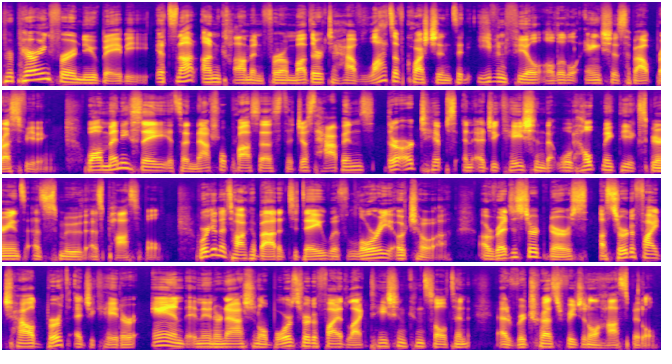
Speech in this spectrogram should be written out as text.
preparing for a new baby, it's not uncommon for a mother to have lots of questions and even feel a little anxious about breastfeeding. While many say it's a natural process that just happens, there are tips and education that will help make the experience as smooth as possible. We're going to talk about it today with Lori Ochoa, a registered nurse, a certified child birth educator, and an international board certified lactation consultant at Ridgecrest Regional Hospital.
